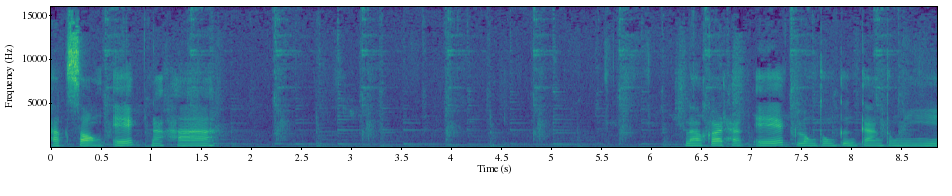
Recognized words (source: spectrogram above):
ถัก 2x นะคะ แล้วก็ถัก x ลงตรงกึ่งกลางตรงนี้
